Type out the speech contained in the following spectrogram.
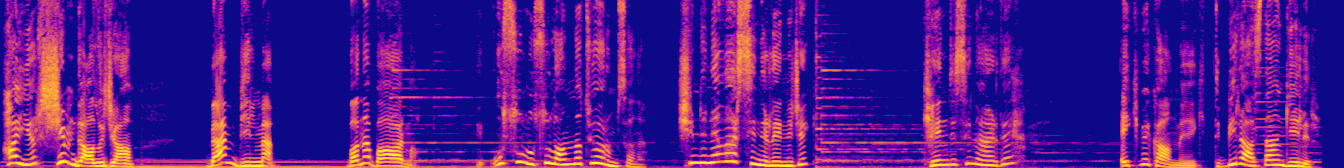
Hayır şimdi alacağım. Ben bilmem. Bana bağırma. E, usul usul anlatıyorum sana. Şimdi ne var sinirlenecek? Kendisi nerede? Ekmek almaya gitti. Birazdan gelir.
